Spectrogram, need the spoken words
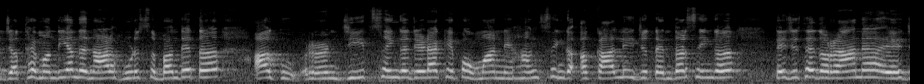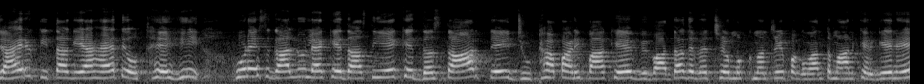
ਜਥੇਬੰਦੀਆਂ ਦੇ ਨਾਲ ਹੁਣ ਸੰਬੰਧਿਤ ਆਗੂ ਰਣਜੀਤ ਸਿੰਘ, ਜਿਹੜਾ ਕਿ ਭੌਮਾ ਨਿਹੰਗ ਸਿੰਘ, ਅਕਾਲੀ ਜਤਿੰਦਰ ਸਿੰਘ ਤੇ ਜਿਸ ਦੌਰਾਨ ਇਹ ਜ਼ਾਹਿਰ ਕੀਤਾ ਗਿਆ ਹੈ ਤੇ ਉੱਥੇ ਹੀ ਹੁਣ ਇਸ ਗੱਲ ਨੂੰ ਲੈ ਕੇ ਦੱਸਦੀਏ ਕਿ ਦਸਤਾਰ ਤੇ ਝੂਠਾ ਪਾਣੀ ਪਾ ਕੇ ਵਿਵਾਦਾਂ ਦੇ ਵਿੱਚ ਮੁੱਖ ਮੰਤਰੀ ਭਗਵੰਤ ਮਾਨ ਘਿਰ ਗਏ ਨੇ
